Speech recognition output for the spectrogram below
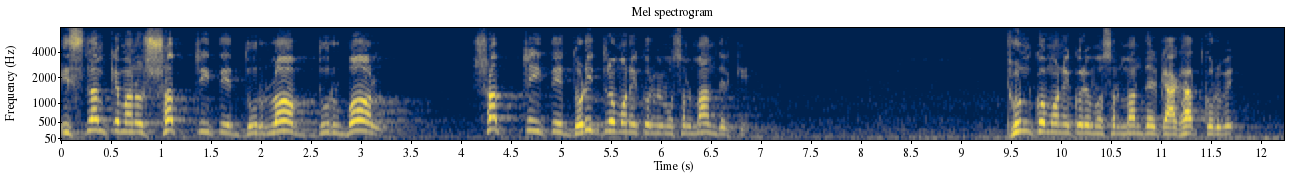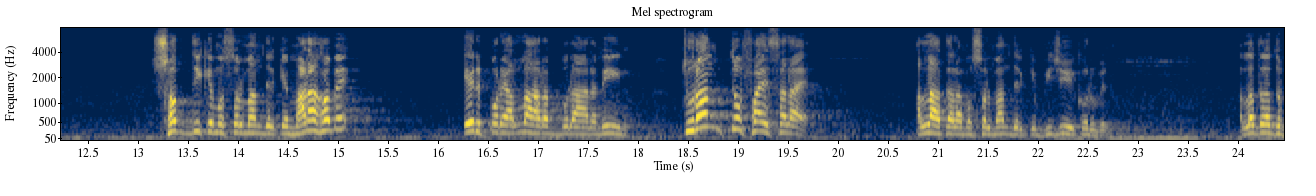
ইসলামকে মানুষ সবচেয়ে দুর্লভ, দুর্বল সবচেয়ে দরিদ্র মনে করবে মুসলমানদেরকে। ঠুনকো মনে করে মুসলমানদেরকে আঘাত করবে। সব দিকে মুসলমানদেরকে মারা হবে। এরপরে আল্লাহ রাব্বুল আলমিন চূড়ান্ত ফায়সালায় আল্লাহ তালা মুসলমানদেরকে বিজয়ী করবেন। আল্লাহ তালা তো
